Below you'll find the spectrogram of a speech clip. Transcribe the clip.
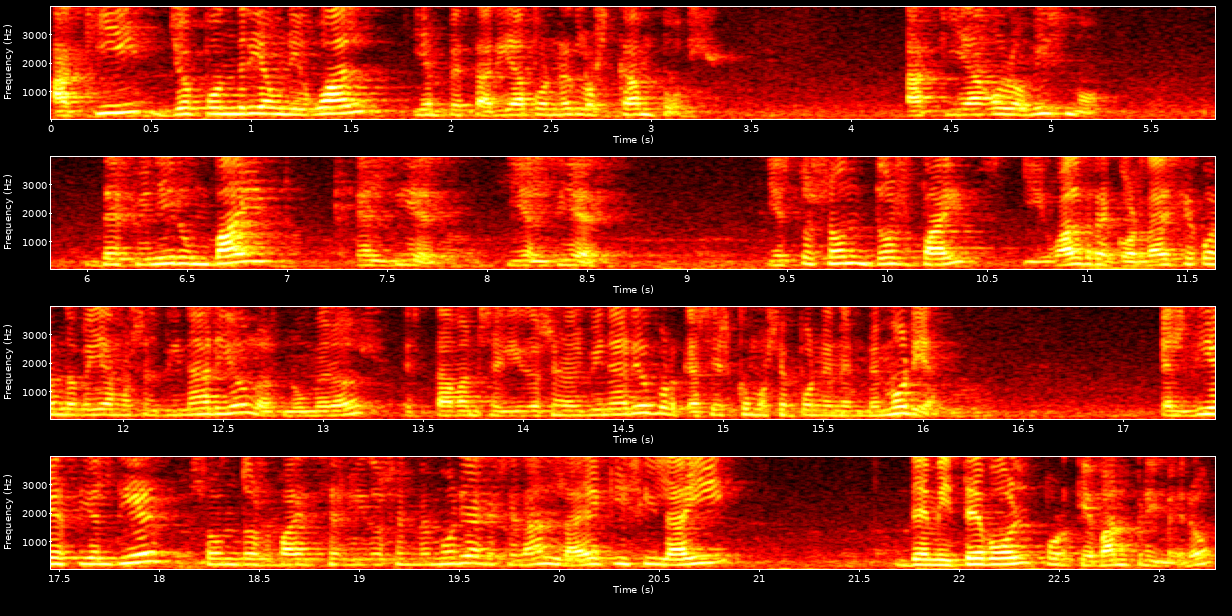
Aquí yo pondría un igual y empezaría a poner los campos. Aquí hago lo mismo. Definir un byte, el 10 y el 10. Y estos son dos bytes, igual recordáis que cuando veíamos el binario, los números estaban seguidos en el binario porque así es como se ponen en memoria. El 10 y el 10 son dos bytes seguidos en memoria que serán la X y la Y de mi table porque van primero.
